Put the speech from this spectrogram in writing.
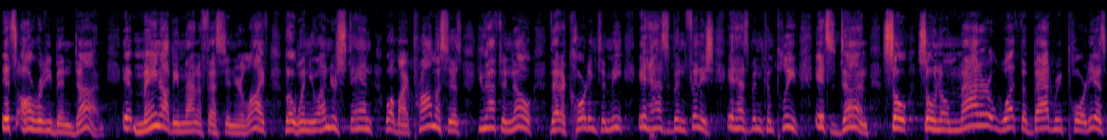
It's already been done. It may not be manifest in your life, but when you understand what my promise is, you have to know that according to me, it has been finished. It has been complete. It's done. So, so no matter what the bad report is,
